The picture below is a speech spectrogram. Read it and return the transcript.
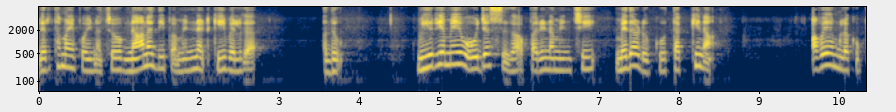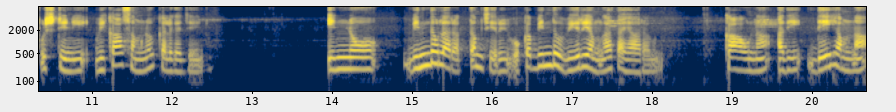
వ్యర్థమైపోయినచో జ్ఞాన దీపం ఎన్నటికీ వెలగదు. వీర్యమే ఓజస్సుగా పరిణమించి మెదడుకు తక్కిన అవయములకు పుష్టిని వికాసంను కలగజేయును. ఎన్నో బిందుల రక్తం చేరి ఒక బిందు వీర్యంగా తయారవును కావున అది దేహంన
